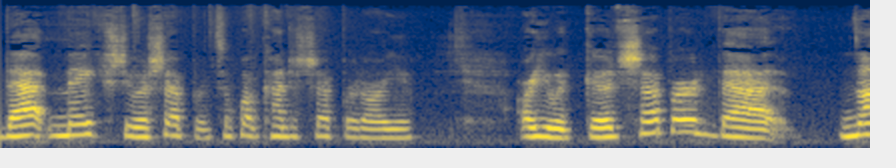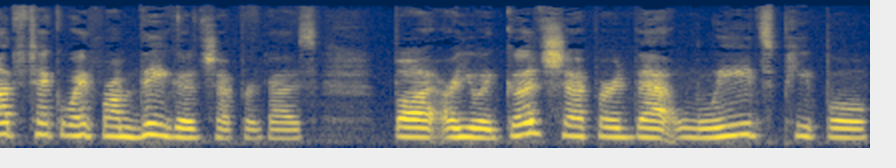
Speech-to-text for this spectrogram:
that makes you a shepherd. So, what kind of shepherd are you? Are you a good shepherd that, not to take away from the good shepherd, guys, but are you a good shepherd that leads people?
